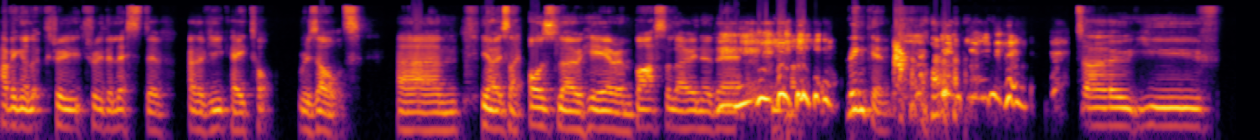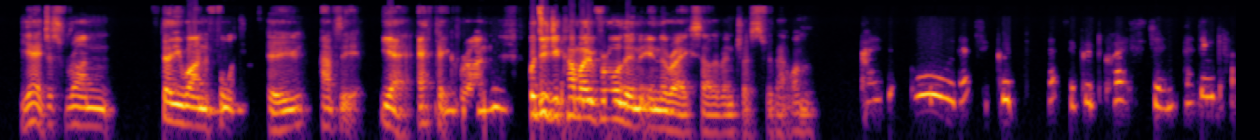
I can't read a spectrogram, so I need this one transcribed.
having a look through through the list of kind of UK top results um you know it's like Oslo here and Barcelona there. Lincoln. So you've yeah just run 31 42 absolutely yeah epic run. What did you come overall in in the race out of interest with that one? I, oh, that's a good. That's a good question. I think I,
